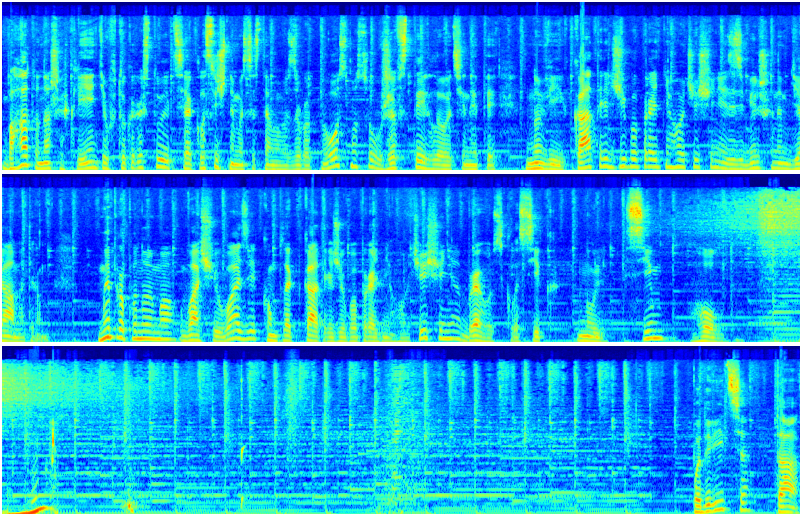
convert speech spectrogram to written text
Багато наших клієнтів, хто користується класичними системами зворотного осмосу, вже встигли оцінити нові картриджі попереднього очищення зі збільшеним діаметром. Ми пропонуємо вашій увазі комплект картриджів попереднього очищення Bregus Classic 07 Gold. Подивіться та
